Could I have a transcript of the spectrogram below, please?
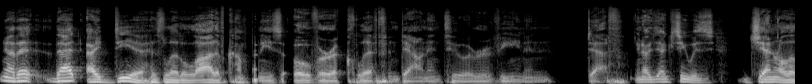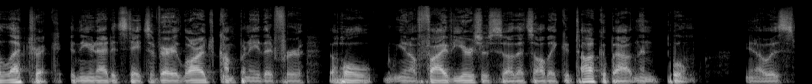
No, that that idea has led a lot of companies over a cliff and down into a ravine and death. You know, actually, was General Electric in the United States, a very large company that for the whole you know five years or so, that's all they could talk about, and then boom, you know, it's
